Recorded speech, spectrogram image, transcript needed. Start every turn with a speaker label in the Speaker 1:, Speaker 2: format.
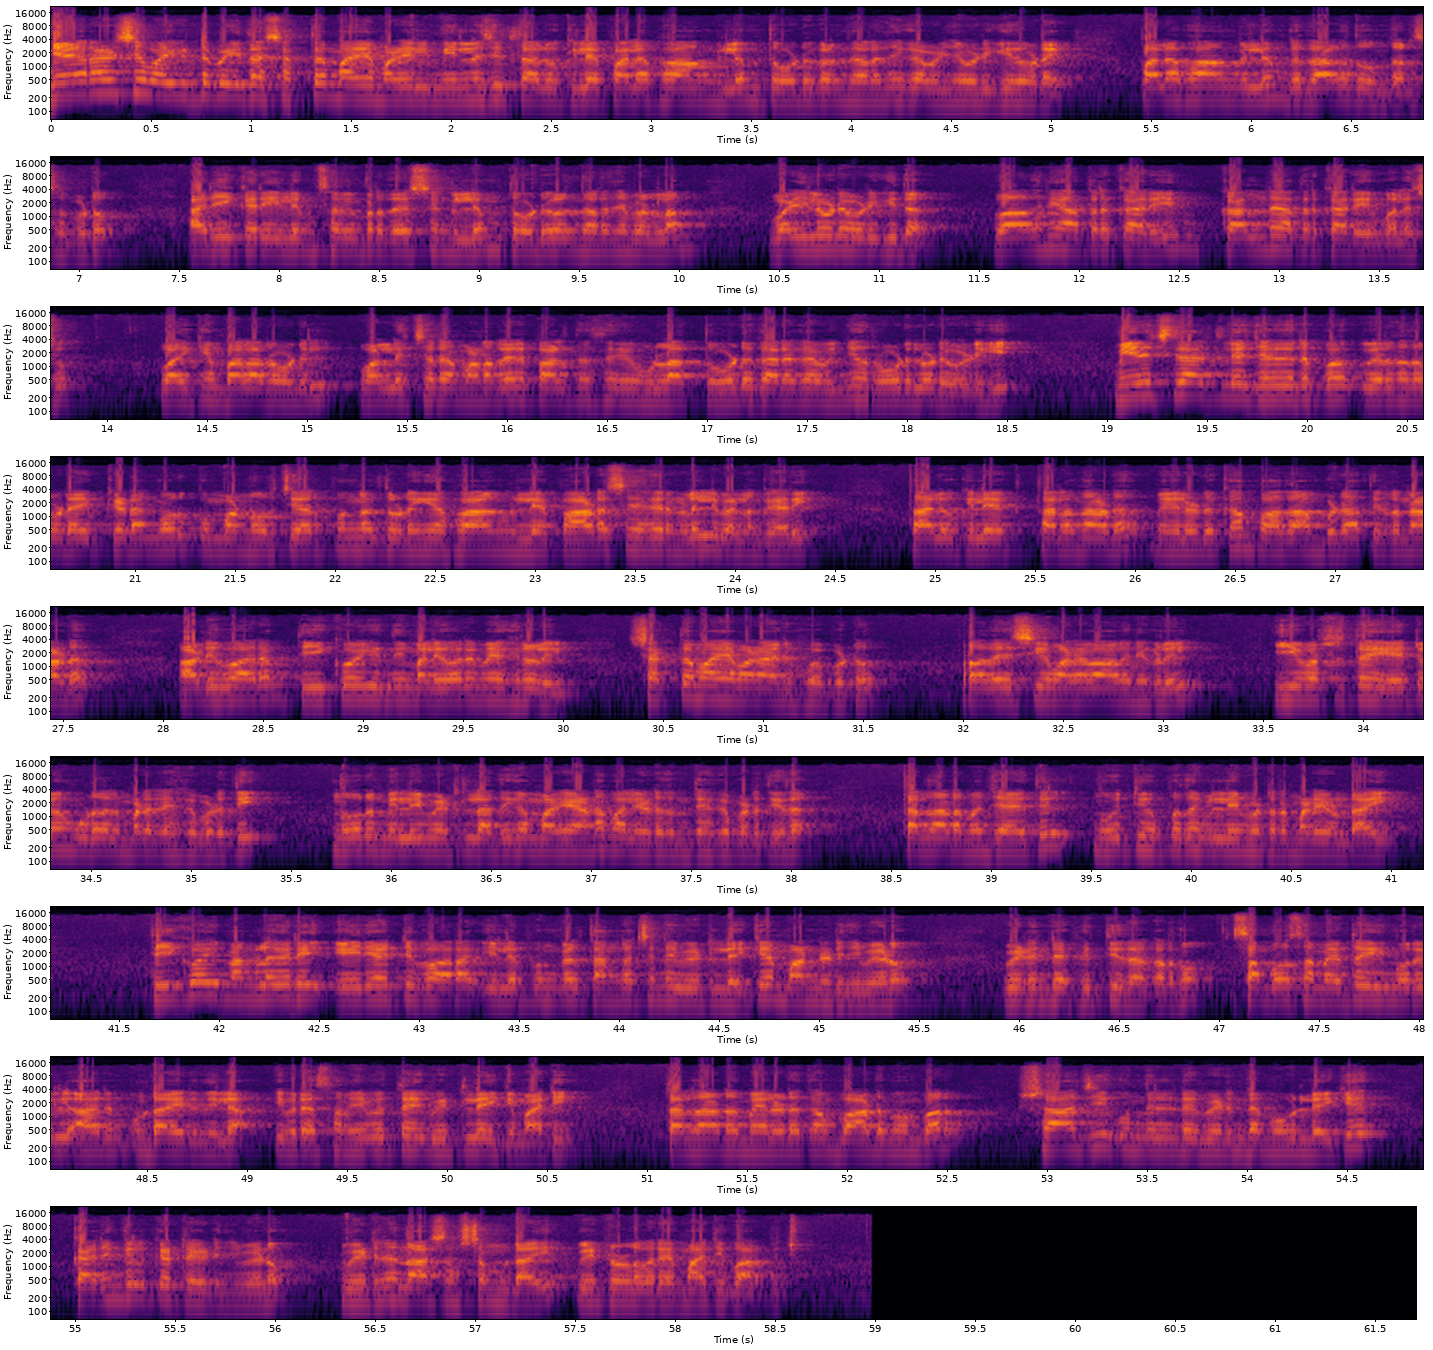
Speaker 1: ഞായറാഴ്ച വൈകിട്ട് പെയ്ത ശക്തമായ മഴയിൽ മീനച്ചിൽ താലൂക്കിലെ പല ഭാഗങ്ങളിലും തോടുകൾ നിറഞ്ഞു കവിഞ്ഞൊഴുകിയതോടെ പല ഭാഗങ്ങളിലും ഗതാഗതവും തടസ്സപ്പെട്ടു. അരീക്കരയിലും സമീപ്രദേശങ്ങളിലും തോടുകൾ നിറഞ്ഞ വെള്ളം വഴിയിലൂടെ ഒഴുകിയത് വാഹനയാത്രക്കാരെയും കലനയാത്രക്കാരെയും വലച്ചു. വൈക്കംപാല റോഡിൽ വള്ളിച്ചിറ മണലേൽ പാലത്തിന് സമീപമുള്ള തോട് കരകവിഞ്ഞ് റോഡിലൂടെ ഒഴുകി. മീനച്ചിലാറ്റിലെ ജലനിരപ്പ് ഉയർന്നതോടെ കിടങ്ങൂർ കുമ്മണ്ണൂർ ചേർപ്പങ്ങൾ തുടങ്ങിയ ഭാഗങ്ങളിലെ പാടശേഖരങ്ങളിൽ വെള്ളം കയറി. താലൂക്കിലെ തലനാട് മേലടുക്കം പാതാമ്പുഴ തിടനാട് അടിവാരം തീക്കോയി എന്നീ മലയോര മേഖലകളിൽ ശക്തമായ മഴ അനുഭവപ്പെട്ടു. പ്രാദേശിക മഴവാഹിനികളിൽ ഈ വർഷത്തെ ഏറ്റവും കൂടുതൽ മഴ രേഖപ്പെടുത്തി. നൂറ് മില്ലിമീറ്ററിലധികം മഴയാണ് പലയിടത്തും രേഖപ്പെടുത്തിയത്. തലനാട് പഞ്ചായത്തിൽ നൂറ്റി മുപ്പത് മില്ലിമീറ്റർ മഴയുണ്ടായി. തീക്കോയ് മംഗളഗിരി ഏരിയാറ്റുപാറ ഇലപ്പുങ്കൽ തങ്കച്ചന്റെ വീട്ടിലേക്ക് മണ്ണിടിഞ്ഞു വീണു. വീടിന്റെ ഭിത്തി തകർന്നു. സംഭവ സമയത്ത് ഈ മുറിയിൽ ആരും ഉണ്ടായിരുന്നില്ല. ഇവരെ സമീപത്തെ വീട്ടിലേക്ക് മാറ്റി. തലനാട് മേലടക്കം വാർഡ് മെമ്പർ ഷാജി കുന്നിലിന്റെ വീടിന്റെ മുകളിലേക്ക് കരിങ്കൽ കെട്ടിടിഞ്ഞ് വീണു. വീടിന് നാശനഷ്ടമുണ്ടായി. വീട്ടിലുള്ളവരെ മാറ്റി പാർപ്പിച്ചു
